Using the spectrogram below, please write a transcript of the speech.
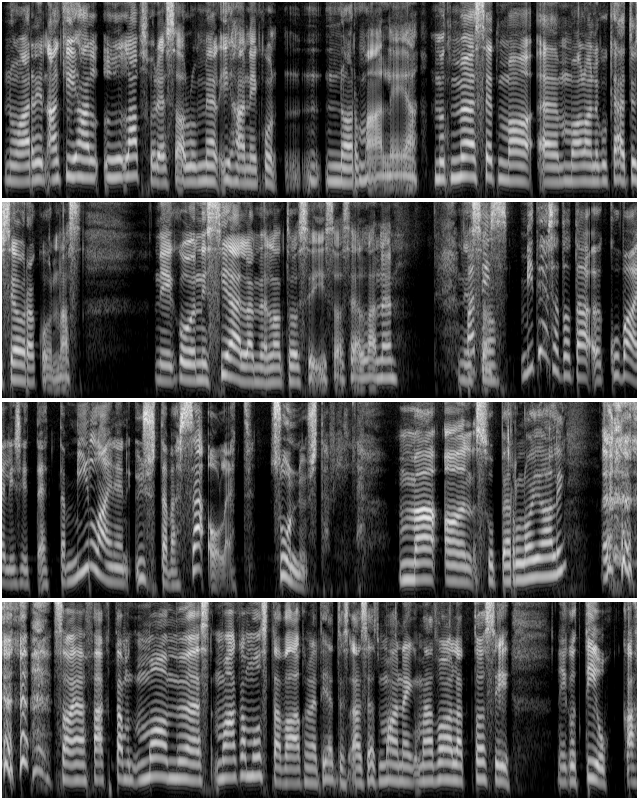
nuorin. Ainakin ihan lapsuudessa ollut meillä ihan niin kuin normaalia. Mutta myös se, että me, me ollaan niin kuin käyty seurakunnassa, niin, kuin, niin siellä meillä on tosi iso sellainen. Niin Patis, so. miten sä tota kuvailisit, että millainen ystävä sä olet sun ystäville? Mä oon superlojaali. se on ihan fakta, mutta mä oon myös, mä oon aika mustavalkoinen tietyissä asioissa. Mä, oon, mä voin olla tosi niinku, tiukka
